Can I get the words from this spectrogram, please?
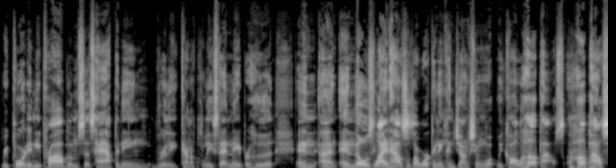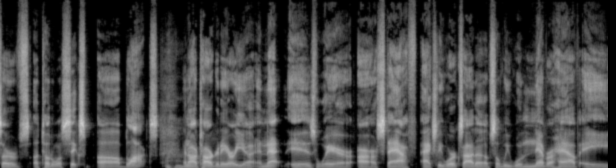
report any problems that's happening, really kind of police that neighborhood, and uh, and those lighthouses are working in conjunction with what we call a hub house. A hub house serves a total of six uh, blocks in our target area, and that is where our staff actually works out of. So we will never have a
